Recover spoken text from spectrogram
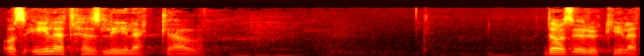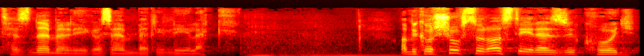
Az élethez lélek kell, de az örök élethez nem elég az emberi lélek. Amikor sokszor azt érezzük, hogy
